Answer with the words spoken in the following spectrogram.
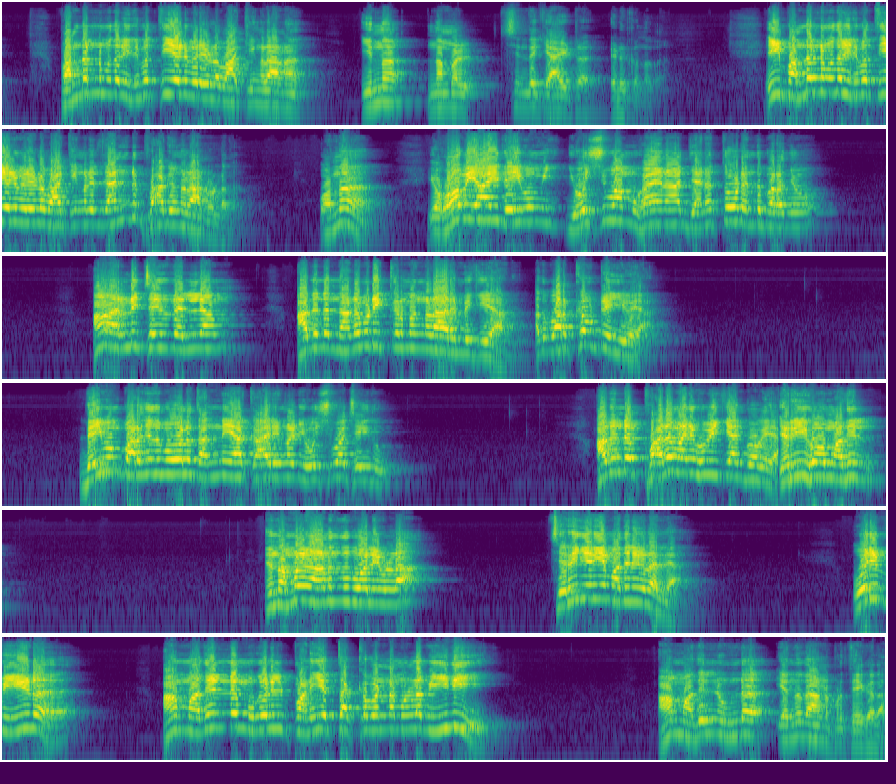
പന്ത്രണ്ട് മുതൽ ഇരുപത്തിയേഴ് വരെയുള്ള വാക്യങ്ങളാണ് ഇന്ന് നമ്മൾ ചിന്തയ്ക്കായിട്ട് എടുക്കുന്നത്. ഈ പന്ത്രണ്ട് മുതൽ ഇരുപത്തിയേഴ് വരെയുള്ള വാക്യങ്ങളിൽ രണ്ട് ഭാഗങ്ങളാണുള്ളത്. ഒന്ന് യഹോവയായ ദൈവം യോശുവ മുഖേന ജനത്തോട് എന്ത് പറഞ്ഞു? ആ അരളി ചെയ്തതെല്ലാം അതിന്റെ നടപടിക്രമങ്ങൾ ആരംഭിക്കുകയാണ്. അത് വർക്കൗട്ട് ചെയ്യുകയാണ്. ദൈവം പറഞ്ഞതുപോലെ തന്നെ ആ കാര്യങ്ങൾ യോശുവ ചെയ്തു. അതിന്റെ ഫലം അനുഭവിക്കാൻ പോകുകയാണ്. എറിഹോ മതിൽ നമ്മൾ കാണുന്നത് പോലെയുള്ള ചെറിയ ചെറിയ മതിലുകളല്ല. ഒരു വീട് ആ മതിലിന്റെ മുകളിൽ പണിയത്തക്കവണ്ണമുള്ള വീതി ആ മതിലിനുണ്ട് എന്നതാണ് പ്രത്യേകത.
